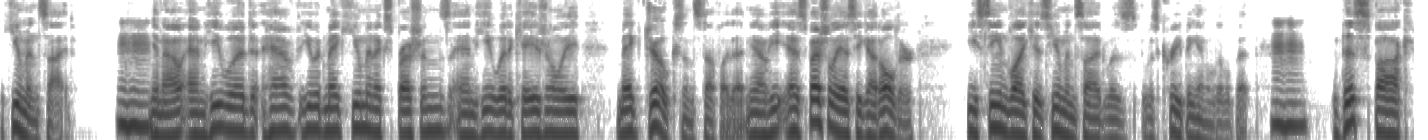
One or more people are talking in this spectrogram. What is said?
human side Mhm. you know and he would have he would make human expressions and he would occasionally make jokes and stuff like that you know he especially as he got older he seemed like his human side was was creeping in a little bit Mhm. this spock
